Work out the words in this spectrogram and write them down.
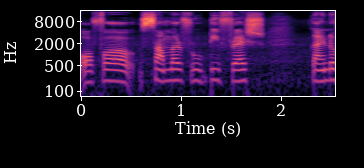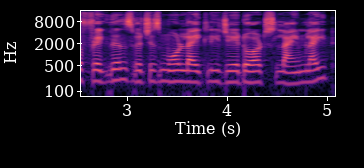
of a summer fruity fresh kind of fragrance which is more likely J dots lime light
